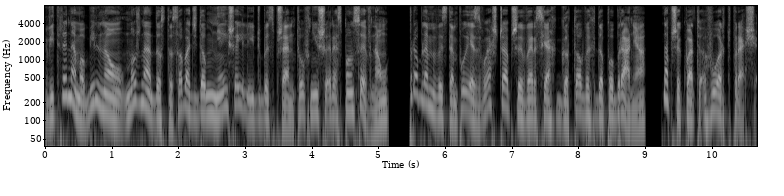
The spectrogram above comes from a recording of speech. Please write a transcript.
Witrynę mobilną można dostosować do mniejszej liczby sprzętów niż responsywną. Problem występuje zwłaszcza przy wersjach gotowych do pobrania, np. w WordPressie.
